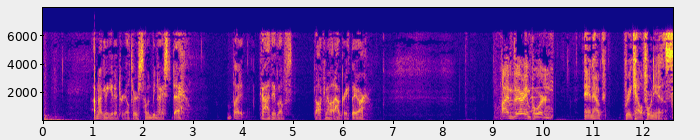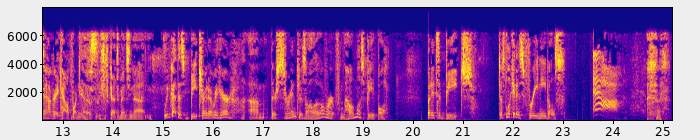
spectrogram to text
I'm not going to get into realtors. I'm going to be nice today. But, God, they love talking about how great they are. I'm very important. And how great California is. And how great California is. You forgot to mention that. We've got this beach right over here. Um, there's syringes all over it from the homeless people. But it's a beach. Just look at his free needles.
